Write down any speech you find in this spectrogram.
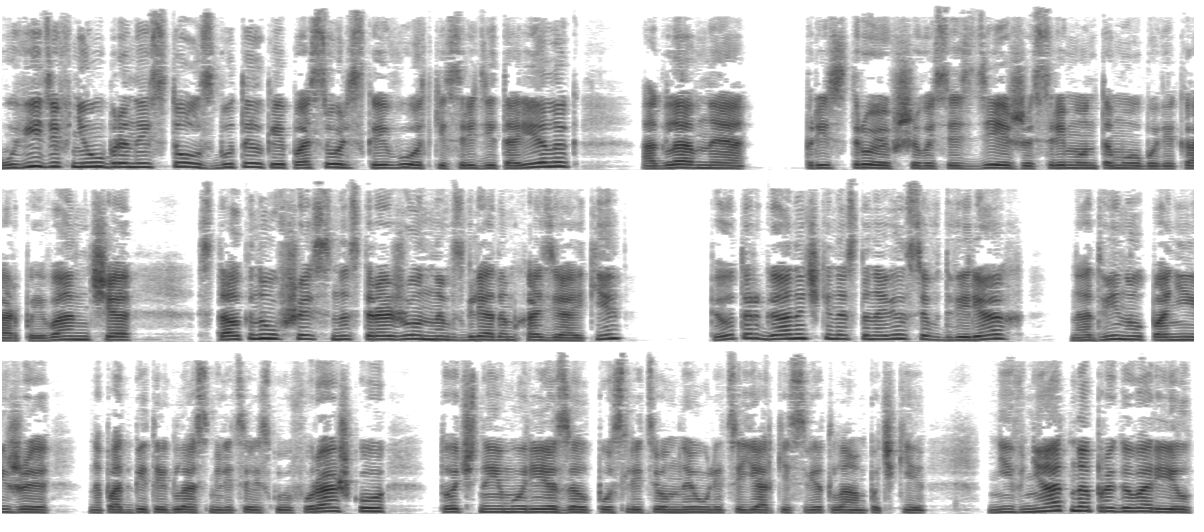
Увидев неубранный стол с бутылкой посольской водки среди тарелок, а главное, пристроившегося здесь же с ремонтом обуви Карпа Ивановича, столкнувшись с настороженным взглядом хозяйки, Петр Ганочкин остановился в дверях, надвинул пониже на подбитый глаз милицейскую фуражку, точно ему резал после темной улицы яркий свет лампочки, невнятно проговорил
